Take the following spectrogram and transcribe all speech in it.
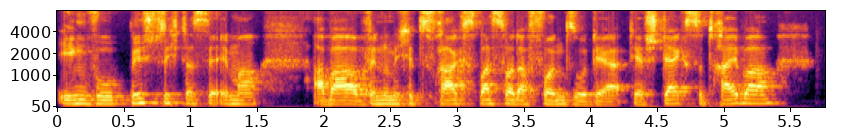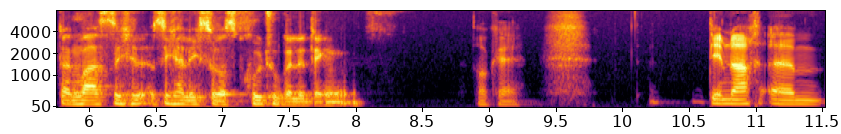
irgendwo mischt sich das ja immer. Aber wenn du mich jetzt fragst, was war davon so der, der stärkste Treiber, dann war es sicher, sicherlich so das kulturelle Denken. Okay. Demnach, ähm,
